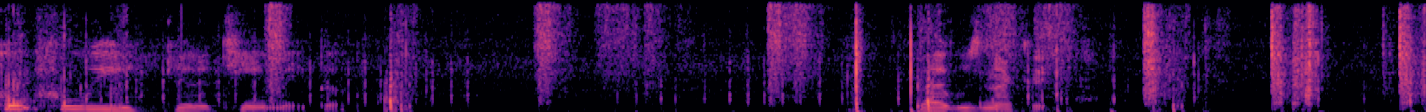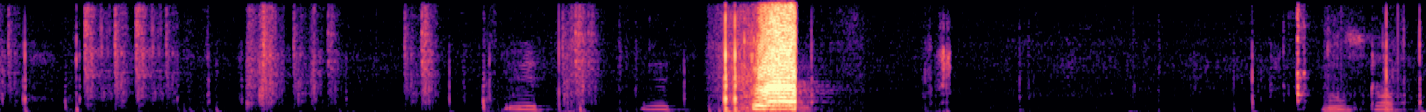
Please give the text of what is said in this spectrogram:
Hopefully get a teammate though. That was not good. Mm, mm. Rooftop.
